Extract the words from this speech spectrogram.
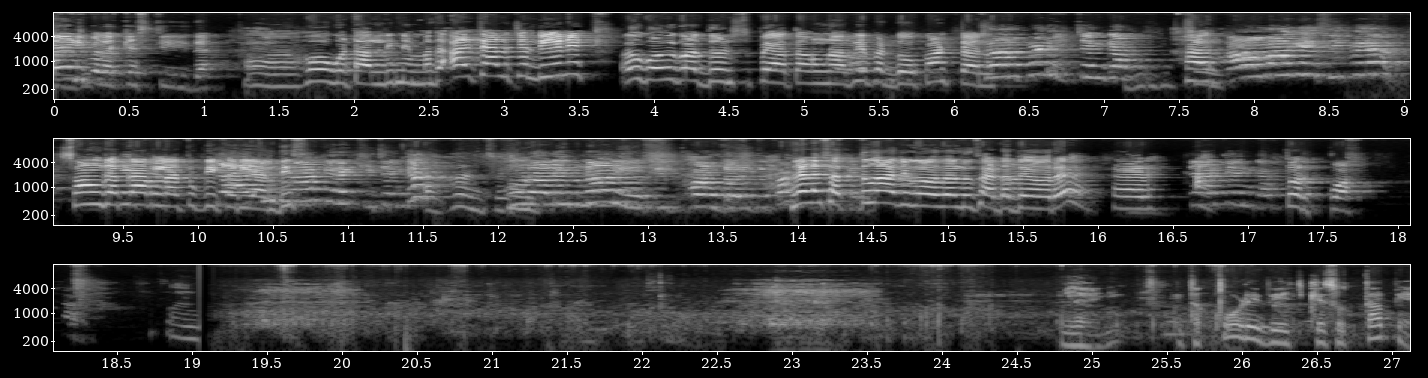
ਐ ਨਹੀਂ ਪਤਾ ਕਿਸ ਚੀਜ਼ ਦਾ। ਹਾਂ ਹੋਊਗਾ ਟਾਲੀ ਨਿੰਮ ਦਾ ਆ ਚੱਲ ਚੱਲੀਏ ਨੀ। ਉਹ ਕੋਈ ਗੱਲ ਦਿਨ ਪਿਆ ਤਾਂ ਆਉਣਾ ਵੀ ਫਿਰ 2 ਘੰਟਿਆਂ ਨੂੰ। ਚੱਲ ਭੈਣੇ ਚੰਗਾ। ਹਾਂ। ਆਵਾਂਗੇ ਅਸੀਂ ਫਿਰ। ਸੌਂ ਜਾ ਕਰ ਲੈ ਤੂੰ ਕੀ ਕਰੀ ਜਾਂਦੀ? ਬਣਾ ਕੇ ਰੱਖੀ ਚੰਗਾ। ਹਾਂਜੀ। ਹੁਣ ਵਾਲੀ ਬਣਾਣੀ ਅਸੀਂ ਖੰਡ ਵਾਲੀ ਤੋਂ ਨਾਲੇ ਸੱਤੂ ਆ ਜਾਊਗਾ ਉਹਦਾ ਨੂੰ ਸਾਡਾ ਤੇ ਹੋਰ। ਹੋਰ ਚੰਗਾ। ਤੁਰ ਪਾ। ਲੈ ਨੀ ਇਹ ਤਾਂ ਘੋੜੇ ਵੇਚ ਕੇ ਸੁੱਤਾ ਪਿਆ।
